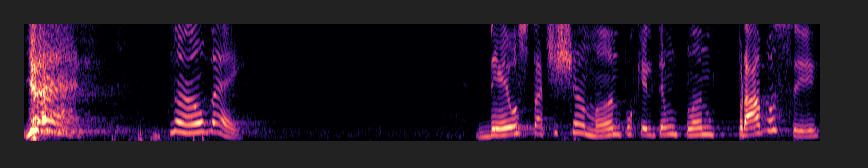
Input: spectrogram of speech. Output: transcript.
Yes! Não, velho. Deus está te chamando porque Ele tem um plano para você.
